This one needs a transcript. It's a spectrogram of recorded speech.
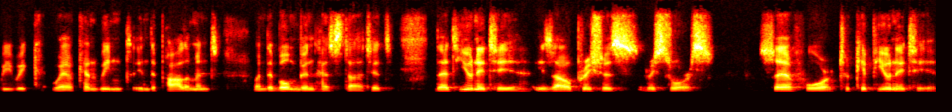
we, we were convened in the parliament when the bombing has started, that unity is our precious resource. Therefore, to keep unity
